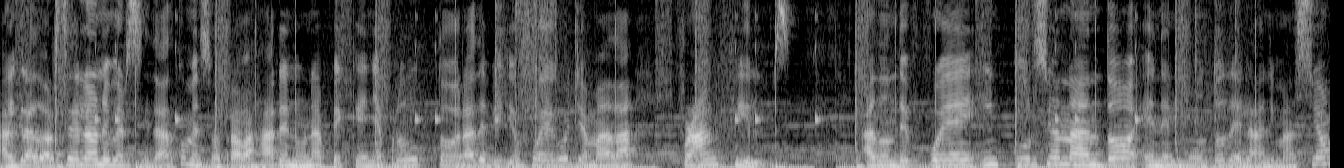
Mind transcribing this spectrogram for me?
Al graduarse de la universidad comenzó a trabajar en una pequeña productora de videojuegos llamada Frank Films, a donde fue incursionando en el mundo de la animación.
